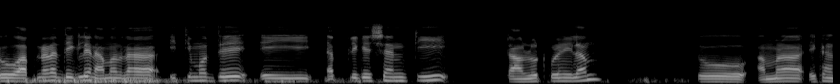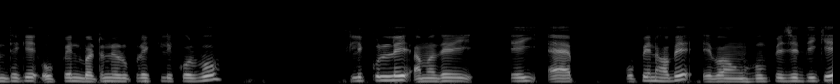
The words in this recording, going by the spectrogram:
তো আপনারা দেখলেন আমরা ইতিমধ্যে এই অ্যাপ্লিকেশনটি ডাউনলোড করে নিলাম। তো আমরা এখান থেকে ওপেন বাটনের উপরে ক্লিক করব। ক্লিক করলেই আমাদের এই অ্যাপ ওপেন হবে এবং হোম পেজের দিকে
